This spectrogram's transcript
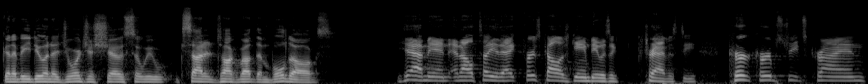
Going to be doing a Georgia show, so we're excited to talk about them Bulldogs. Yeah, man, and I'll tell you that first college game day was a travesty. Kirk Herbstreit's crying.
